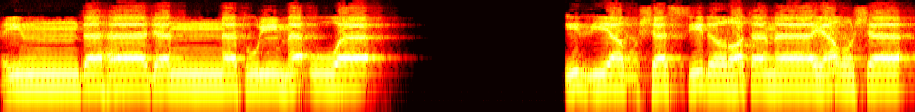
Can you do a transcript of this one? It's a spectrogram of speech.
عِندَهَا جَنَّةُ الْمَأْوَىٰ إِذْ يَغْشَى السِّدْرَةَ مَا يَغْشَىٰ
